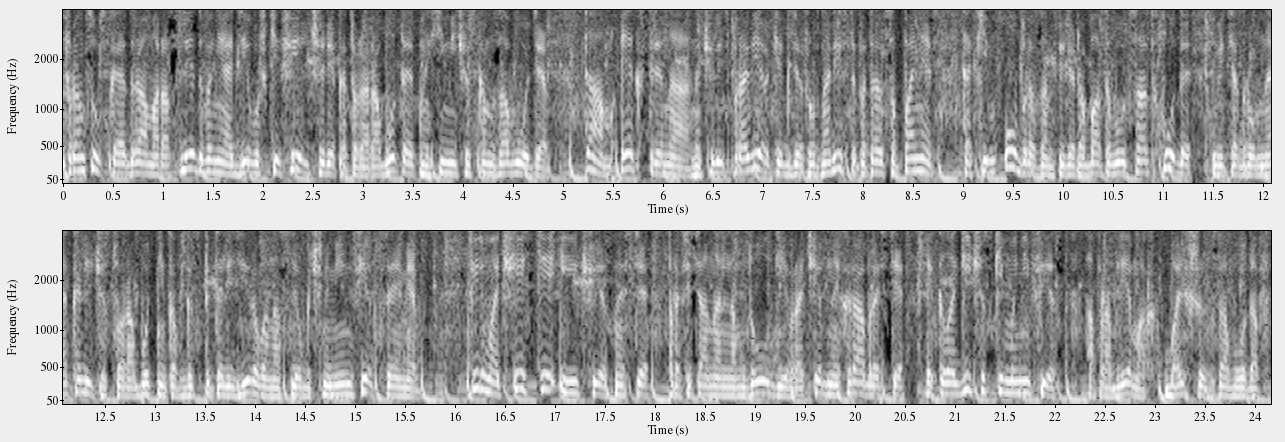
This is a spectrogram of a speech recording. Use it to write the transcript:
французская драма расследования о девушке-фельдшере, которая работает на химическом заводе. Там экстренно начались проверки, где журналисты пытаются понять, каким образом перерабатываются отходы, ведь огромное количество работников госпитализировано с легочными инфекциями. Фильм о чести и честности, профессиональном долге и врачебной храбрости, экологический манифест о проблемах больших заводов.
